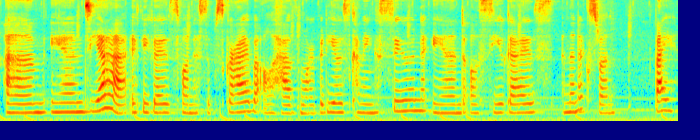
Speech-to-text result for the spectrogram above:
Um, and yeah, if you guys want to subscribe, I'll have more videos coming soon, and I'll see you guys in the next one. Bye!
